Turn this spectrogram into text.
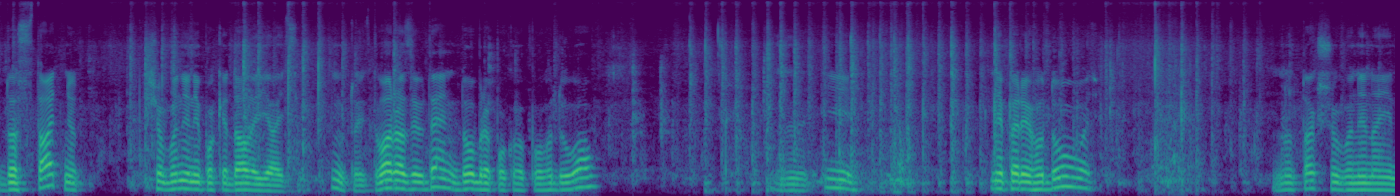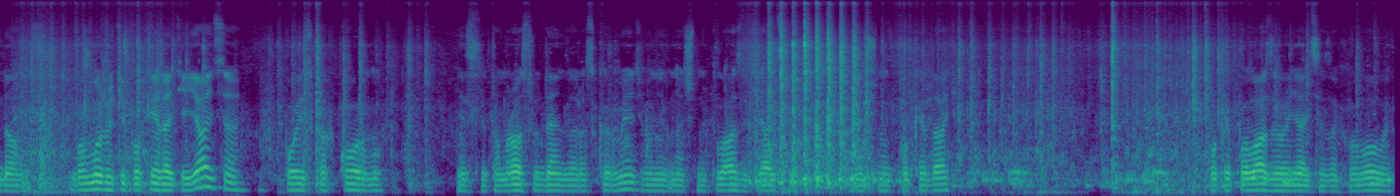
достатньо, щоб вони не покидали яйця. Ну, тобто два рази в день добре погодував. І не перегодовувати. Ну так, щоб вони наїдалися. Бо можуть і покидати яйця в поисках корму. Якщо там раз у день зараз кормить, вони почнуть лазити, яйця почнуть покидати. Поки полазили, яйця захололи.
